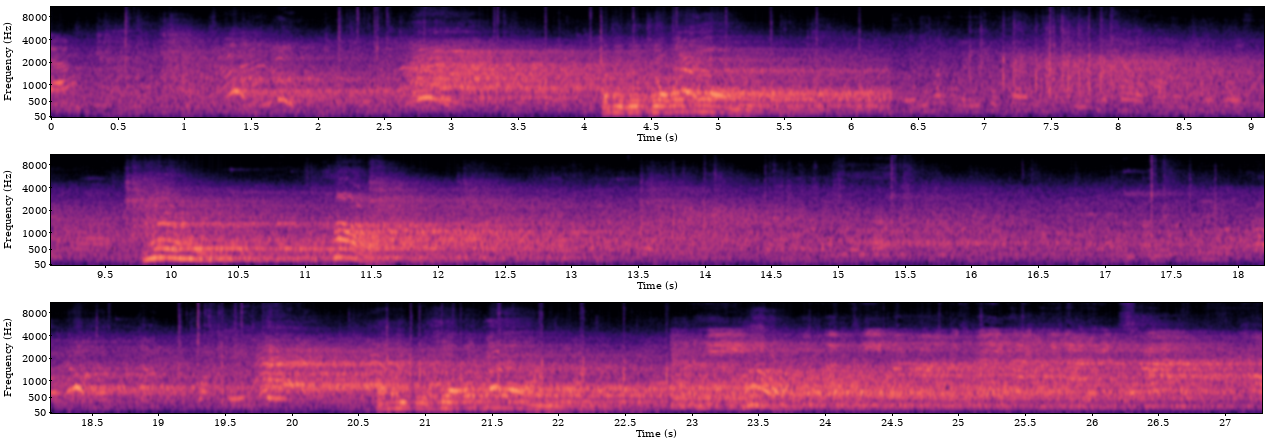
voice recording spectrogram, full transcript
เสียงเสียงปฏิบัติตัวได้แต้มหนึ่งเท่าปฏิบัติตัวได้แต้มเท่า กับทีมมหาวิทยาลัยการกีฬาแห่งชาติ ขอ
